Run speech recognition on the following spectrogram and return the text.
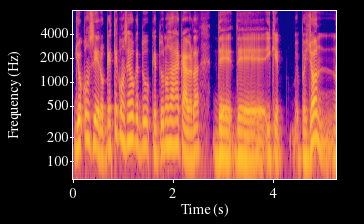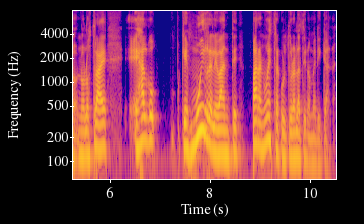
yo considero que este consejo que tú, que tú nos das acá, ¿verdad? De, de, y que pues John no, no los trae, es algo que es muy relevante para nuestra cultura latinoamericana.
